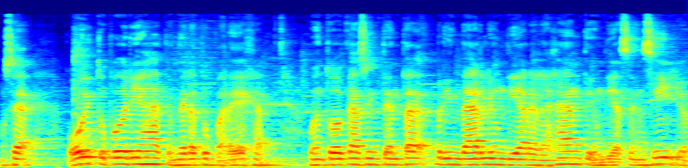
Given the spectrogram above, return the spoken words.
o sea, hoy tú podrías atender a tu pareja o en todo caso intenta brindarle un día relajante, un día sencillo,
